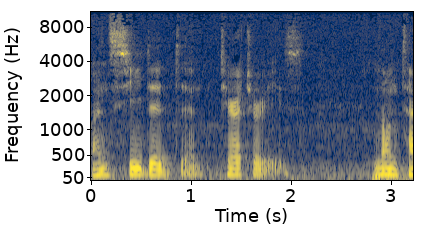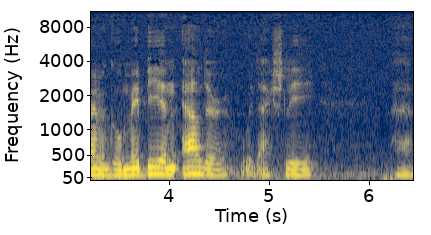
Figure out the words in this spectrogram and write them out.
unceded uh, territories, long time ago, maybe an elder would actually uh,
